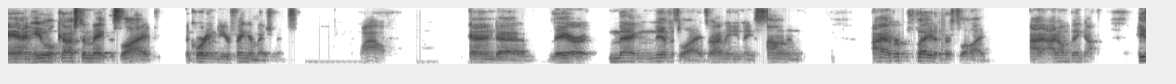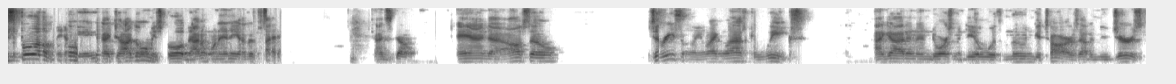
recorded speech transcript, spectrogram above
and he will custom make the slide according to your finger measurements. Wow. And uh, they are magnificent slides. I mean, they sound. And I ever played a slide. I, I don't think I, he spoiled me. I told him he spoiled me. I don't want any other slide. I just don't. And uh, also, just recently, like last couple weeks, I got an endorsement deal with Moon Guitars out of New Jersey,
